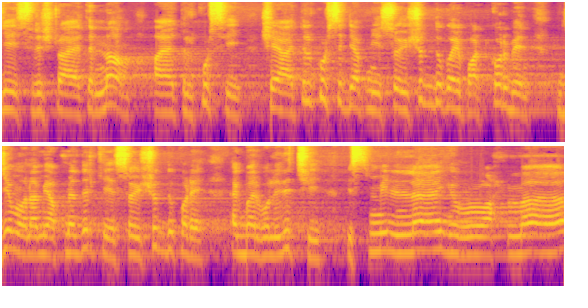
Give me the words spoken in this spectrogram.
যে শ্রেষ্ঠ আয়াতের নাম আয়াতুল কুরসি। সেই আয়াতুল কুরসিটি আপনি সই শুদ্ধ করে পাঠ করবেন। যেমন আমি আপনাদেরকে সই শুদ্ধ করে একবার বলে দিচ্ছি, বিসমিল্লাহির রহমানির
